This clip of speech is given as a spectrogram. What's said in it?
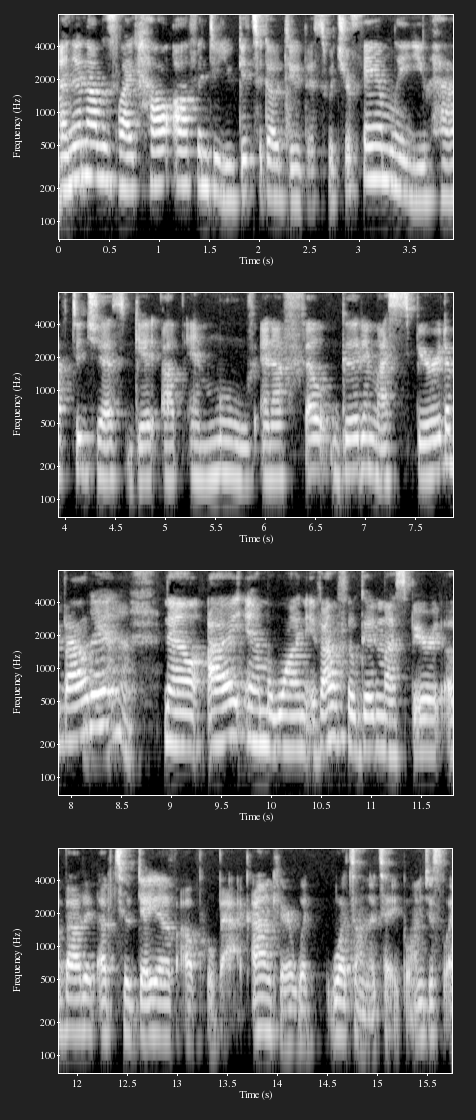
And then I was like, how often do you get to go do this with your family? You have to just get up and move. And I felt good in my spirit about it. Yeah. Now, I am one, if I don't feel good in my spirit about it up to day of, I'll pull back. I don't care what, what's on the table. I'm just like,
